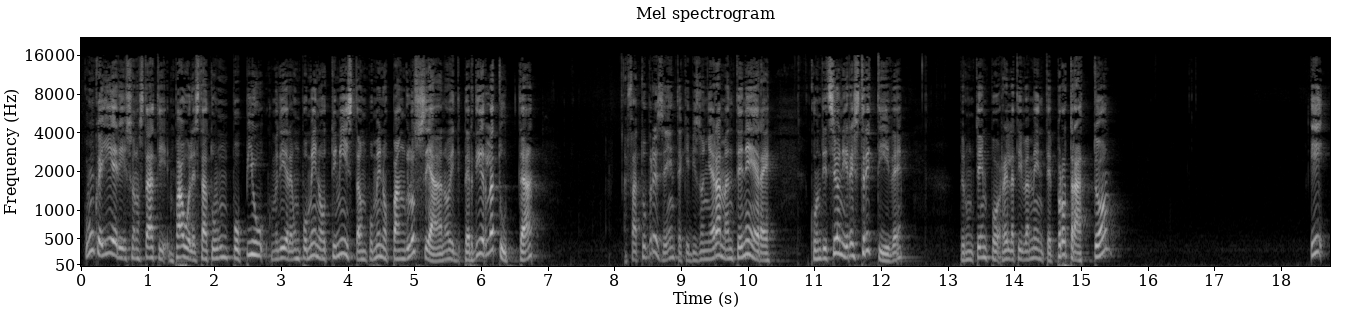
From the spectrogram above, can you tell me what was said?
Comunque ieri sono stati, Powell è stato un po' più, come dire, un po' meno ottimista, un po' meno panglossiano e per dirla tutta ha fatto presente che bisognerà mantenere condizioni restrittive per un tempo relativamente protratto e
